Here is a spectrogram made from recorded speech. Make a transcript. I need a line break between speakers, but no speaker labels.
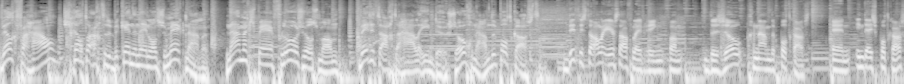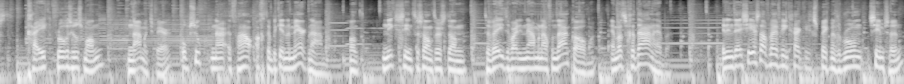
Welk verhaal schuilt er achter de bekende Nederlandse merknamen? Naamexpert Floris Hulsman weet het te achterhalen in de zogenaamde podcast.
Dit is de allereerste aflevering van de zogenaamde podcast. En in deze podcast ga ik, Floris Hulsman, naamexpert, op zoek naar het verhaal achter bekende merknamen. Want niks is interessanters dan te weten waar die namen nou vandaan komen en wat ze gedaan hebben. En in deze eerste aflevering ga ik in gesprek met Ron Simpson.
